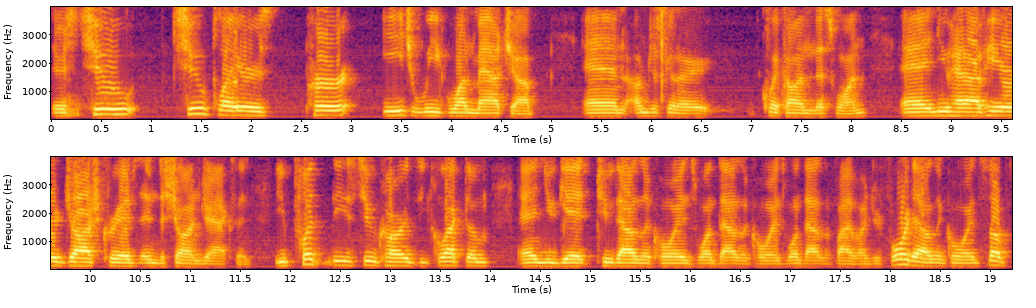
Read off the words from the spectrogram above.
there's two two players per each week one matchup, and I'm just gonna click on this one. And you have here Josh Cribbs and DeSean Jackson. You put these two cards, you collect them, and you get 2,000 coins, 1,000 coins, 1,500, 4,000 coins, stuff,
